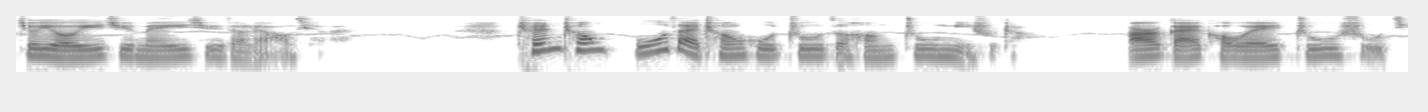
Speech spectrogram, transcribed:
就有一句没一句的聊起来。陈诚不再称呼朱子恒朱秘书长，而改口为朱书记。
